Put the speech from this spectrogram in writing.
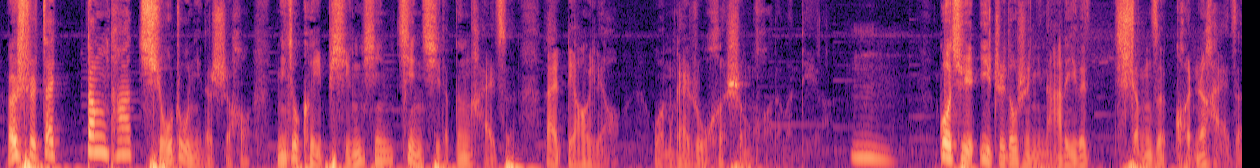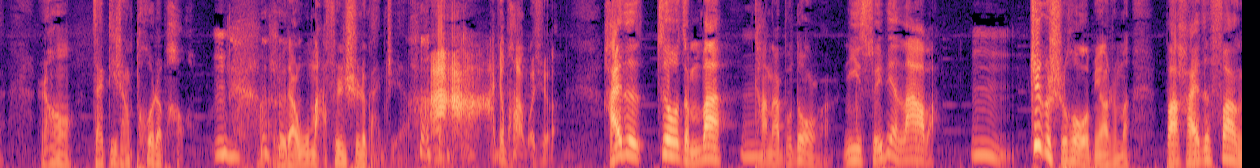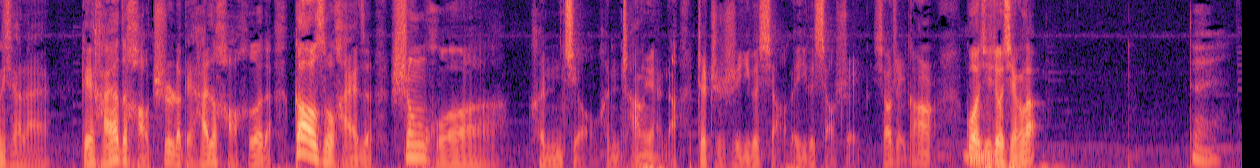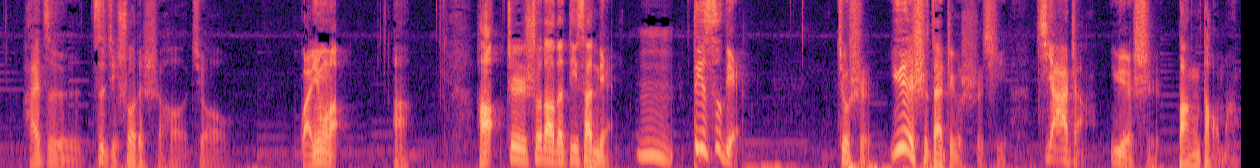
而是在当他求助你的时候，你就可以平心静气的跟孩子来聊一聊我们该如何生活的问题了。嗯过去一直都是你拿着一个绳子捆着孩子，然后在地上拖着跑，嗯、啊，有点五马分尸的感觉，啊，就跑过去了。孩子最后怎么办？躺那不动了，你随便拉吧。嗯这个时候我们要什么？把孩子放下来，给孩子好吃的，给孩子好喝的，告诉孩子生活很久很长远的，这只是一个小的一个小水小水坑，过去就行了。对，孩子自己说的时候就管用了啊。好，这是说到的第三点。嗯第四点就是越是在这个时期，家长越是帮倒忙。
